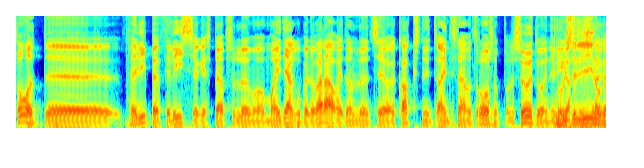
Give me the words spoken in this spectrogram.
tood äh, Felipe Felicio, kes peab sul lööma, ma ei tea, kui palju väravaid on löönud see hooaeg kaks, nüüd andis vähemalt Roosnupale söödu onju. see oli ilus,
